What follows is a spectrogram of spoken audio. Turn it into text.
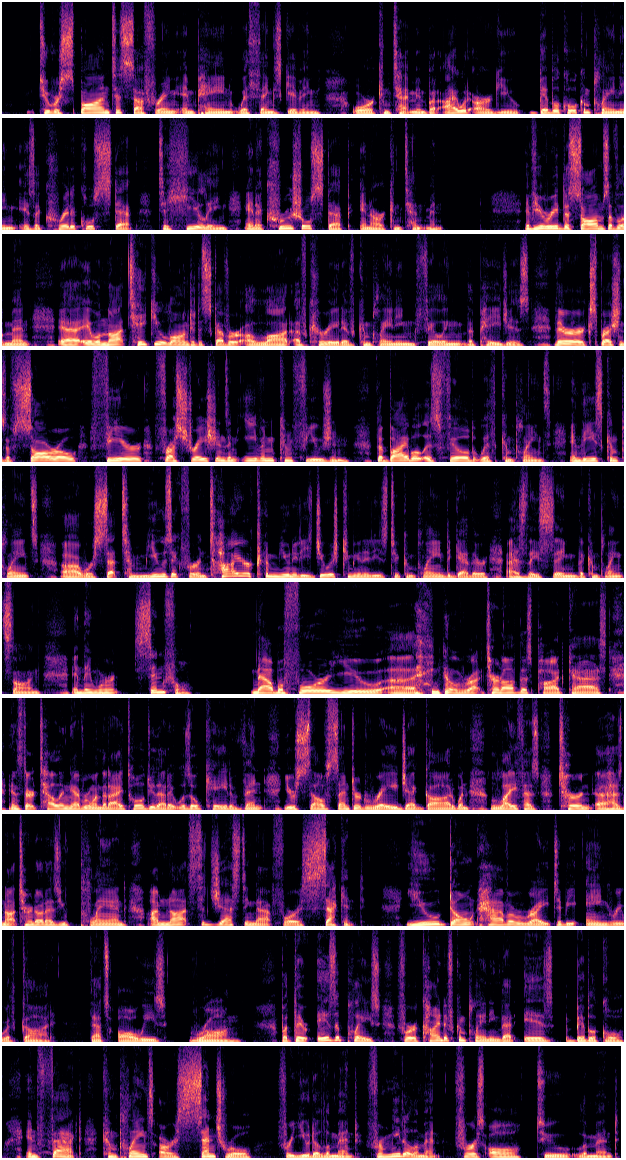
to respond to suffering and pain with thanksgiving or contentment. But I would argue biblical complaining is a critical step to healing and a crucial step in our contentment. If you read the Psalms of Lament, uh, it will not take you long to discover a lot of creative complaining filling the pages. There are expressions of sorrow, fear, frustrations, and even confusion. The Bible is filled with complaints, and these complaints uh, were set to music for entire communities, Jewish communities, to complain together as they sing the complaint song. And they weren't sinful. Now, before you, uh, you know, turn off this podcast and start telling everyone that I told you that it was okay to vent your self-centered rage at God when life has turned uh, has not turned out as you planned, I'm not suggesting that for a second. You don't have a right to be angry with God. That's always wrong. But there is a place for a kind of complaining that is biblical. In fact, complaints are central for you to lament, for me to lament, for us all to lament.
